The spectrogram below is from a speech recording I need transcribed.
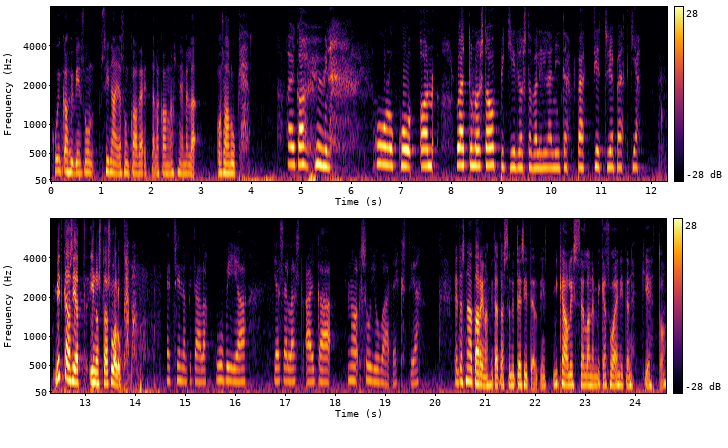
kuinka hyvin sun, sinä ja sun kaverit täällä Kangasniemellä osaa lukea? Aika hyvin. Kuuluu, kun on luettu noista oppikirjoista välillä niitä pät, tiettyjä pätkiä. Mitkä asiat innostaa sua lukemaan? Et siinä pitää olla kuvia ja sellaista aika no, sujuvaa tekstiä. Entäs nämä tarinat, mitä tässä nyt esiteltiin? Mikä olisi sellainen, mikä sua eniten kiehtoo?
